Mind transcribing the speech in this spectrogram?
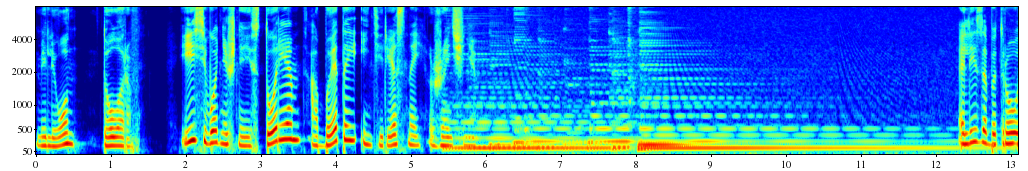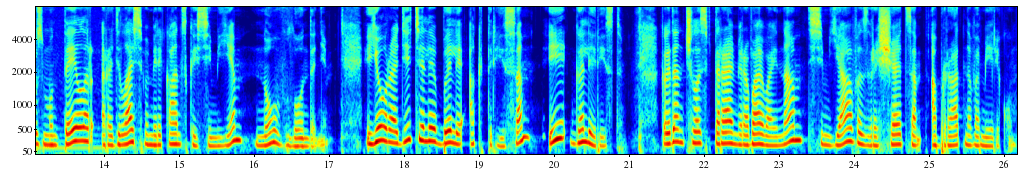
миллион долларов. И сегодняшняя история об этой интересной женщине. Элизабет Роузмунд Тейлор родилась в американской семье, но в Лондоне. Ее родители были актриса и галерист. Когда началась Вторая мировая война, семья возвращается обратно в Америку.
